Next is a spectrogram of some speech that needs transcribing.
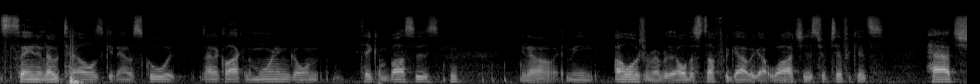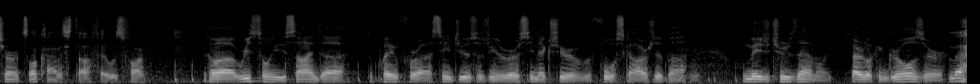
staying in hotels, getting out of school at 9 o'clock in the morning, going, taking buses. you know, I mean, I'll always remember that. All the stuff we got, we got watches, certificates, hats, shirts, all kind of stuff. It was fun. Now, uh, recently, you signed uh, to play for uh, St. Joseph's University next year with a full scholarship. Uh, What made you choose them? Like better-looking girls, or well,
